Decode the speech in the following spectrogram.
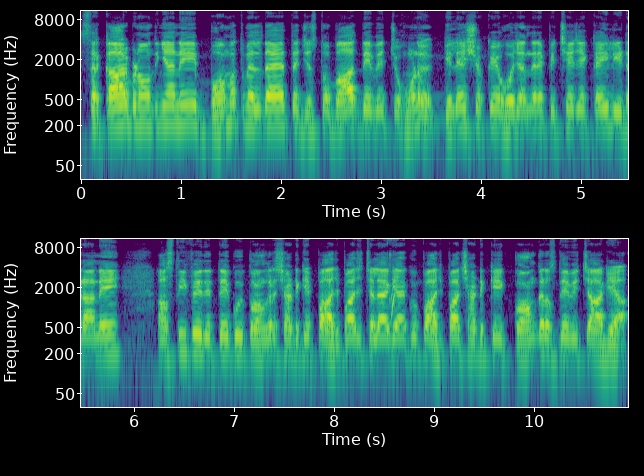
ਸਰਕਾਰ ਬਣਾਉਂਦੀਆਂ ਨੇ, ਬਹੁਮਤ ਮਿਲਦਾ ਹੈ ਤੇ ਜਿਸ ਤੋਂ ਬਾਅਦ ਦੇ ਵਿੱਚ ਹੁਣ ਗਿਲੇ ਸ਼ੁਕੇ ਹੋ ਜਾਂਦੇ ਨੇ। ਪਿੱਛੇ ਜੇ ਕਈ ਲੀਡਰਾਂ ਨੇ ਅਸਤੀਫੇ ਦਿੱਤੇ, ਕੋਈ ਕਾਂਗਰਸ ਛੱਡ ਕੇ ਭਾਜਪਾ 'ਚ ਚਲਾ ਗਿਆ, ਕੋਈ ਭਾਜਪਾ ਛੱਡ ਕੇ ਕਾਂਗਰਸ ਦੇ ਵਿੱਚ ਆ ਗਿਆ।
